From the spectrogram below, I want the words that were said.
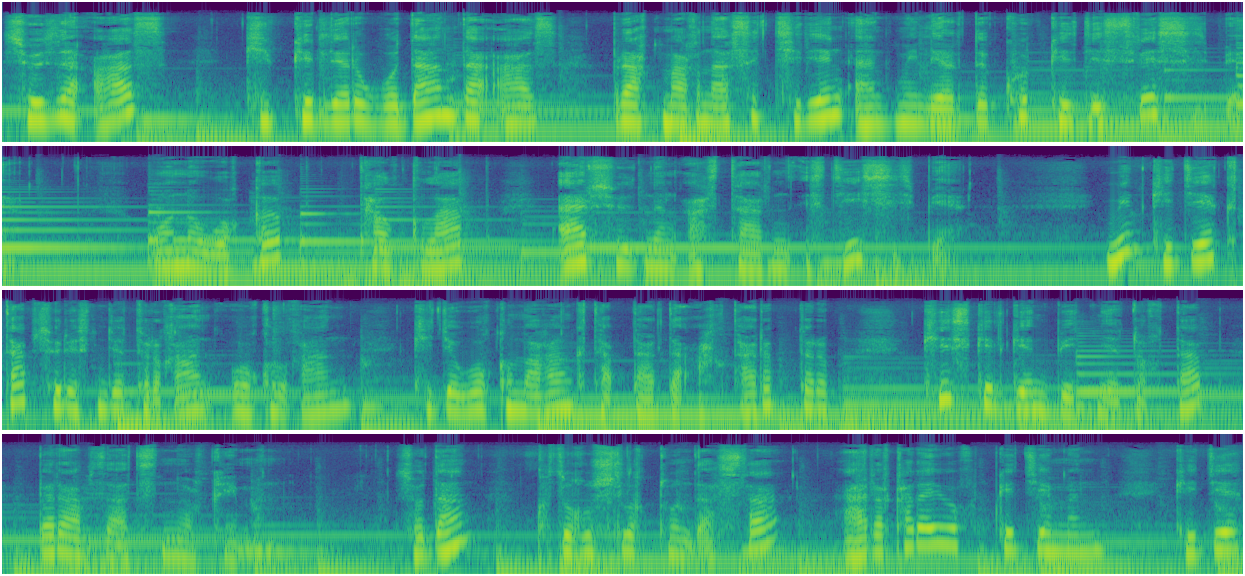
Сөзі аз кейіпкерлері одан да аз бірақ мағынасы терең әңгімелерді көп кездестіресіз бе? Оны оқып талқылап әр сөзінің астарын іздейсіз бе? Мен кейде кітап сөресінде тұрған оқылған кейде оқылмаған кітаптарды ақтарып тұрып кез келген бетіне тоқтап бір абзацын оқимын. Содан қызығушылық туындаса әрі қарай оқып кетемін. Кейде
